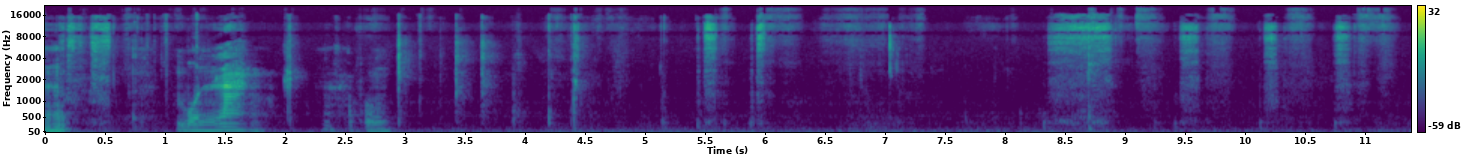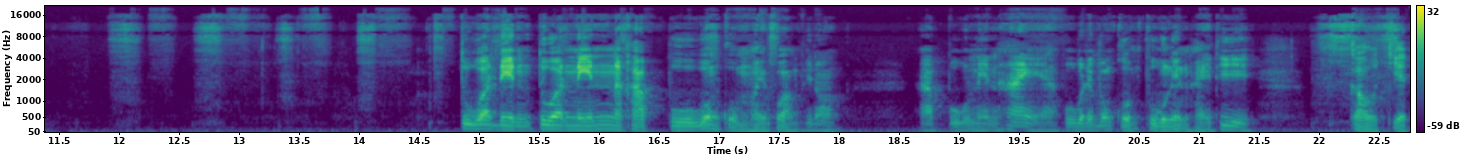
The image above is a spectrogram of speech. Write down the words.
นะครับ บนล่างนะครับผมตัวเด่นตัวเน้นนะครับ ปูวงกลมให้พร้อมพี่น้องครับปูเน้นให้อะปูบริวงกลมปูเน้นให้ที่เก้าเจ็ด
